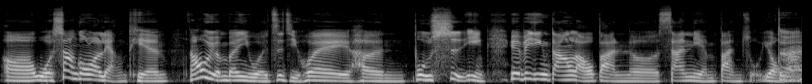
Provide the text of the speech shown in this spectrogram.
呃，我上工了两天，然后原本以为自己会很不适应，因为毕竟当老板了三年半左右嘛。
